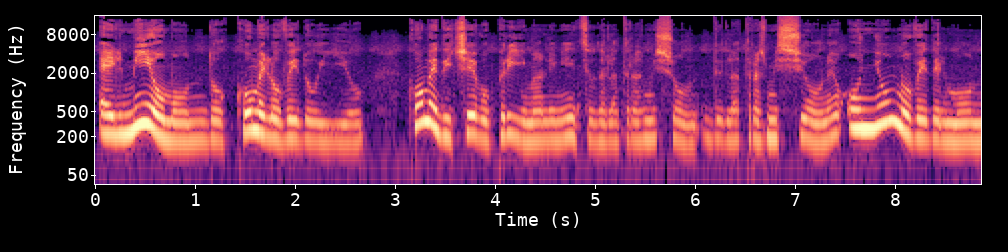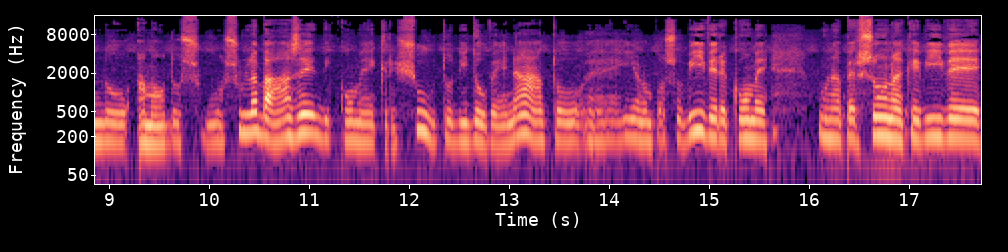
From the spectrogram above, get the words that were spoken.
è il mio mondo, come lo vedo io. Come dicevo prima all'inizio della, trasmission- della, trasmissione, ognuno vede il mondo a modo suo, sulla base di come è cresciuto, di dove è nato. Eh, io non posso vivere come una persona che vive,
